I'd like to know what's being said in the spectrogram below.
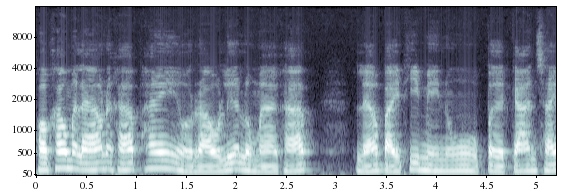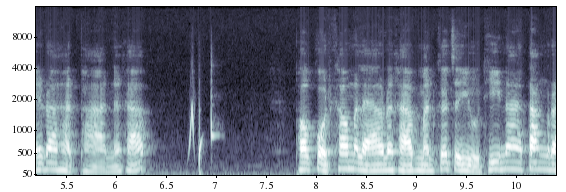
พอเข้ามาแล้วนะครับ ให้เราเลื่อนลงมาครับ แล้วไปที่เมนูเปิดการใช้รหัสผ่านนะครับ พอกดเข้ามาแล้วนะครับ มันก็จะอยู่ที่หน้าตั้งร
